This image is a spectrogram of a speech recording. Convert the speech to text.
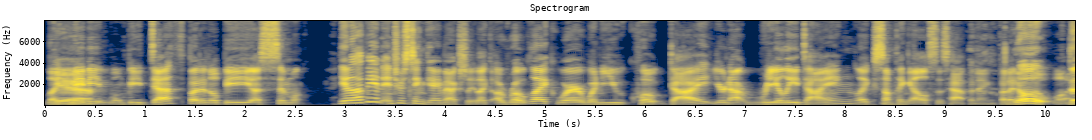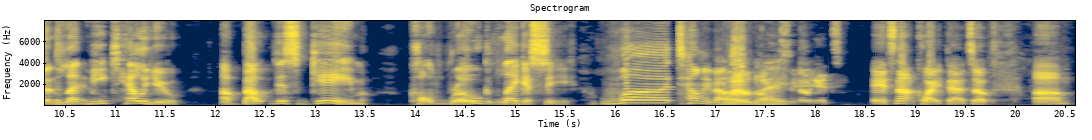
Like Yeah. maybe it won't be death, but it'll be a similar. You know, that'd be an interesting game actually. Like a roguelike where when you quote die, you're not really dying. Like something else is happening. But I don't know Whoa, then let me tell you about this game called Rogue Legacy. what? Tell me about Oh, Rogue right. Legacy. So it's it's not quite that. So, um,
